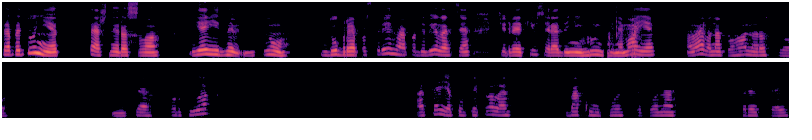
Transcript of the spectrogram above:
Ця петунія теж не росла. Я її не, ну, добре постригла, подивилася, черв'яків всередині в ґрунті немає, але вона погано росла. Це портулак. А це я повтикала бакупу, щоб вона перед цей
